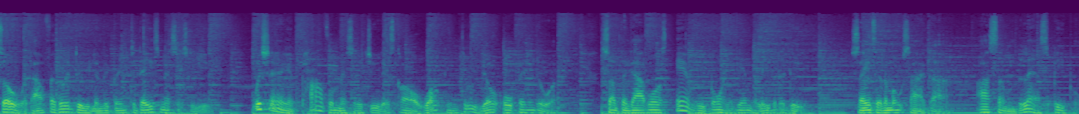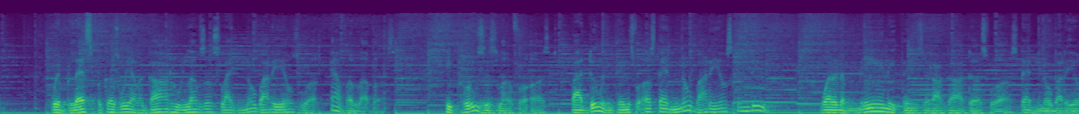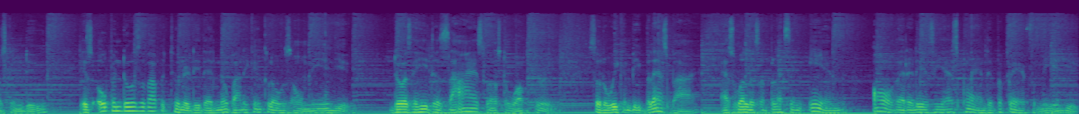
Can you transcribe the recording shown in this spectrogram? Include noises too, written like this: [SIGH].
So, without further ado, let me bring today's message to you. We're sharing a powerful message with you that's called Walking Through Your Open Door. Something God wants every born again believer to do. Saints of the Most High God are some blessed people. We're blessed because we have a God who loves us like nobody else will ever love us. He proves his love for us by doing things for us that nobody else can do. One of the many things that our God does for us that nobody else can do is open doors of opportunity that nobody can close on me and you. Doors that He desires for us to walk through so that we can be blessed by, as well as a blessing in all that it is He has planned and prepared for me and you.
